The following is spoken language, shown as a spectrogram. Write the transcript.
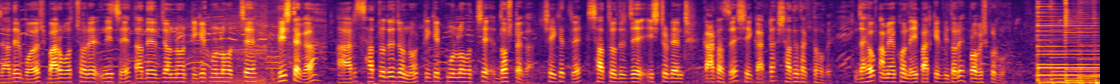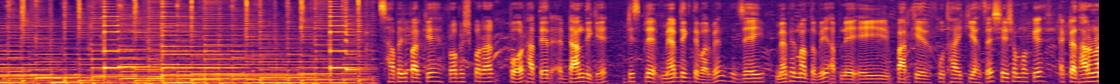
যাদের বয়স বারো বছরের নিচে, তাদের জন্য টিকিট মূল্য হচ্ছে বিশ টাকা। আর ছাত্রদের জন্য টিকিট মূল্য হচ্ছে দশ টাকা। সেই ক্ষেত্রে ছাত্রদের যে স্টুডেন্ট কার্ড আছে, সেই কার্ডটা সাথে থাকতে হবে। যাই হোক, আমি এখন এই পার্কের ভিতরে প্রবেশ করব। সাফারি পার্কে প্রবেশ করার পর হাতের ডান দিকে ডিসপ্লে ম্যাপ দেখতে পারবেন যেই ম্যাপের মাধ্যমে আপনি এই পার্কের কোথায় কি আছে সেই সম্পর্কে একটা ধারণা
